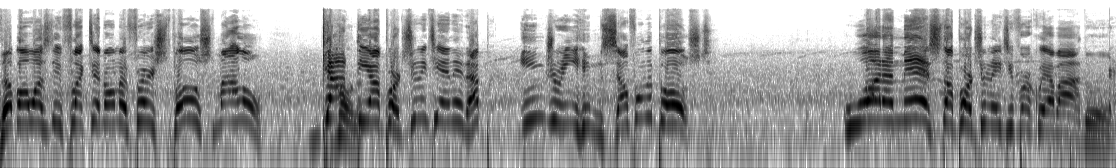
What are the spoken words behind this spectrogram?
The ball was deflected on the first post. Marlon got the opportunity and ended up injuring himself on the post. What a missed opportunity for Cuiabá.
